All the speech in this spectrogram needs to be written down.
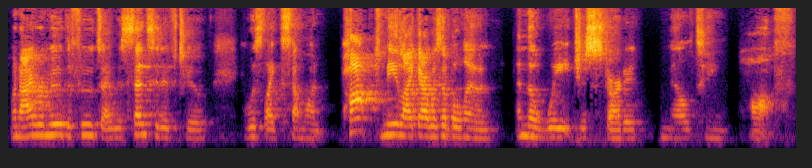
When I removed the foods I was sensitive to, it was like someone popped me like I was a balloon, and the weight just started melting off.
